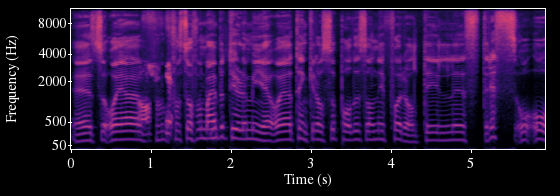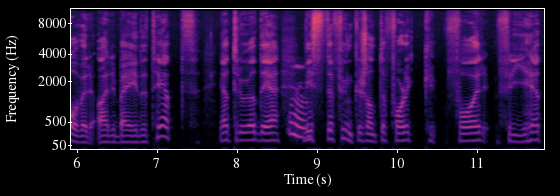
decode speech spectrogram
Eh, så, jeg, for, for, så for meg betyr det mye. Og jeg tenker også på det sånn i forhold til eh, stress og overarbeidethet. Jeg tror jo det, hvis det funker sånn at folk får frihet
